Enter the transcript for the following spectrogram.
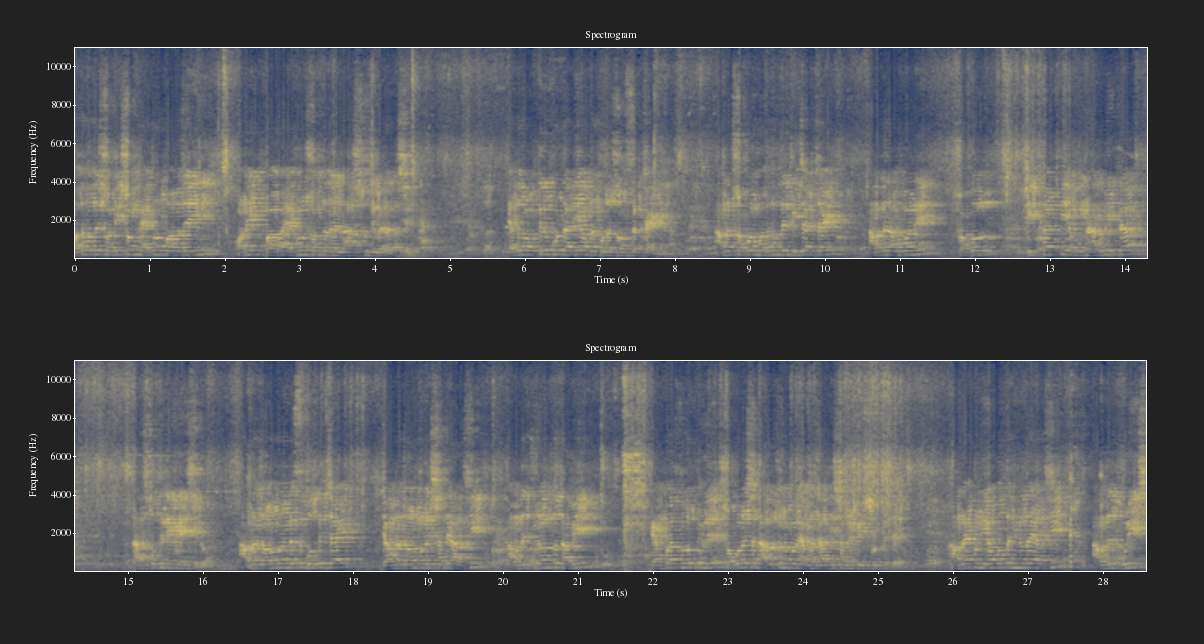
হতাহতের সঠিক সংখ্যা এখনও পাওয়া যায়নি। অনেক বাবা এখনও সন্তানের লাশ খুঁজে বেড়াচ্ছে এত রক্তের উপর দাঁড়িয়ে আমরা কোটা সংস্কার চাই না। আমরা সকল হতাহতের বিচার চাই। আমাদের আহ্বানে সকল শিক্ষার্থী এবং নাগরিকরা রাজপথে নেমে এসেছিল। আমরা জনগণের কাছে বলতে চাই যে আমরা জনগণের সাথে আছি। আমাদের চূড়ান্ত দাবি ক্যাম্পাসগুলো খুলে সকলের সাথে আলোচনা করে আমরা জাতির সামনে পেশ করতে চাই। আমরা এখন নিরাপত্তাহীনতায় আছি। আমাদের পুলিশ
